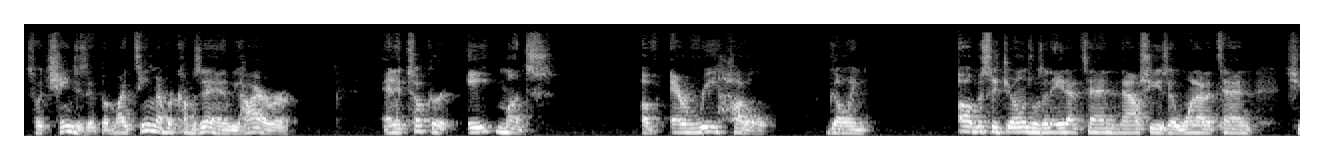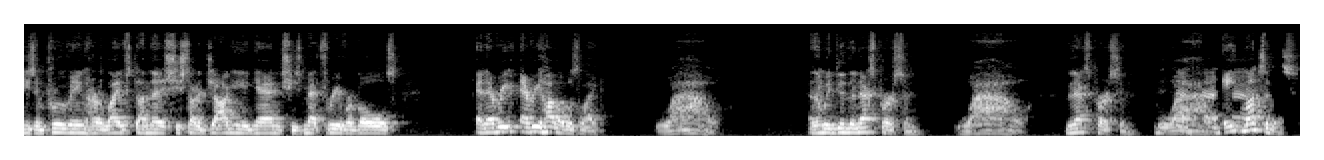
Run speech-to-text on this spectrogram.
So it changes it. But my team member comes in and we hire her, and it took her eight months of every huddle going, Oh, Mrs. Jones was an eight out of 10. Now she's a one out of 10. She's improving. Her life's done this. She started jogging again. She's met three of her goals. And every every huddle was like, wow. And then we did the next person. Wow. The next person. Wow. eight months of this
